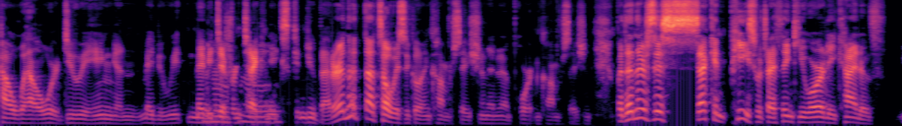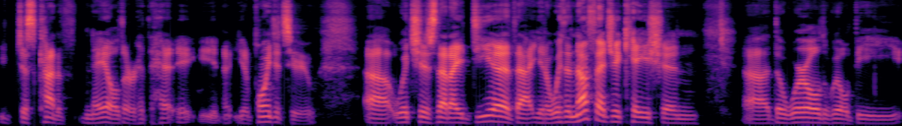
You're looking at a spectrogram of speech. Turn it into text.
how well we're doing and maybe we maybe mm-hmm. different mm-hmm. techniques can do better and that, that's always a going conversation and an important conversation but then there's this second piece which i think you already kind of just kind of nailed or hit the head eh, you know, you know pointed to uh, which is that idea that you know with enough education uh, the world will be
